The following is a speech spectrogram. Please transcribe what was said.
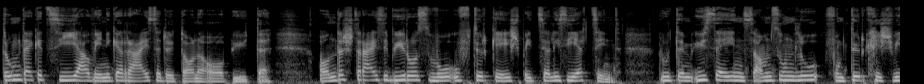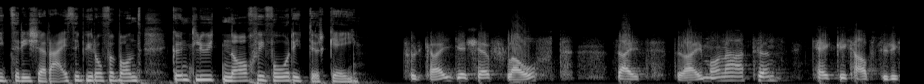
Darum denken sie auch weniger Reisen dort anbieten. Andere Reisebüros, die auf Türkei spezialisiert sind. Laut dem Hüseyin Samsunlu vom türkisch-schweizerischen Reisebüroverband gehen die Leute nach wie vor in die Türkei. Türkei-Geschäft läuft seit drei Monaten. Täglich habe ich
